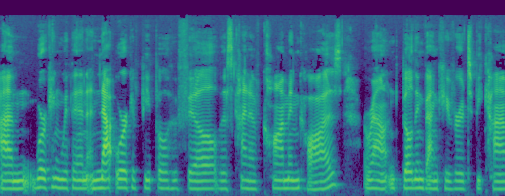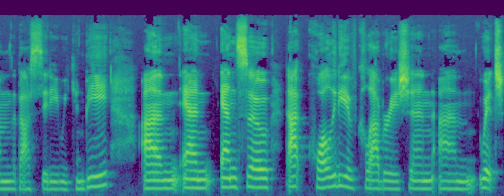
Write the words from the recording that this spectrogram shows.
um, working within a network of people who feel this kind of common cause around building Vancouver to become the best city we can be. Um, and and so that quality of collaboration, um, which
